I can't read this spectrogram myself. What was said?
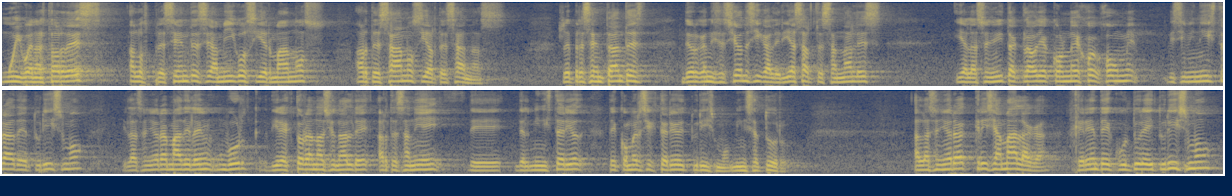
Muy buenas tardes a los presentes amigos y hermanos, artesanos y artesanas, representantes de organizaciones y galerías artesanales y a la señorita Claudia Cornejo Home, viceministra de Turismo, y la señora Madeleine Burke, directora nacional de Artesanía del Ministerio de Comercio Exterior y Turismo, MINCETUR. A la señora Crisia Málaga, gerente de Cultura y Turismo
